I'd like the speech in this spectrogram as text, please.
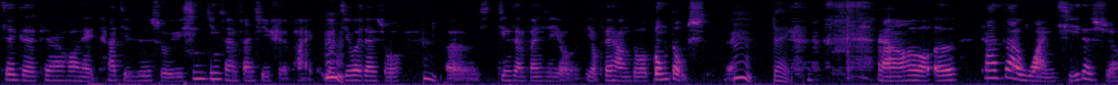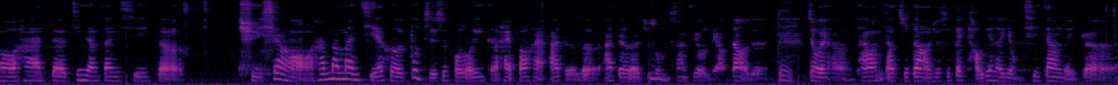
这个 Karen Horney 他其实是属于新精神分析学派的，有机会再说。嗯。呃，精神分析有有非常多宫斗史。嗯，对。然后而。他在晚期的时候，他的精神分析的取向哦，它慢慢结合，不只是弗洛伊德，还包含阿德勒。阿德勒就是我们上次有聊到的，对，这位呃台湾比较知道，就是被讨厌的勇气这样的一个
